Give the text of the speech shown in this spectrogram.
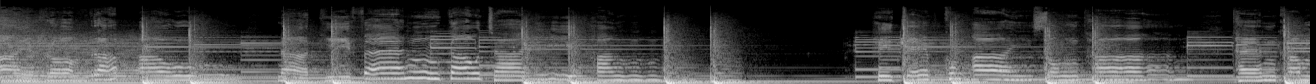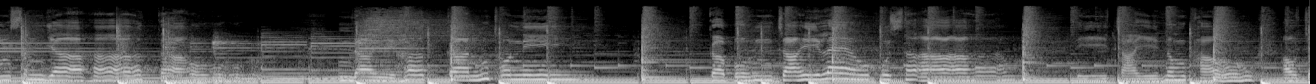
อ้ยพร้อมรับเอา หน้าที่แฟนเก้าใจพัง ให้เจ็บของอายทรงทาง แทนคำสัญญาเก่า ได้หักกันเท่านี้กะบุญใจแล้วผู้สาวดีใจน้ำเขา เอาใจ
